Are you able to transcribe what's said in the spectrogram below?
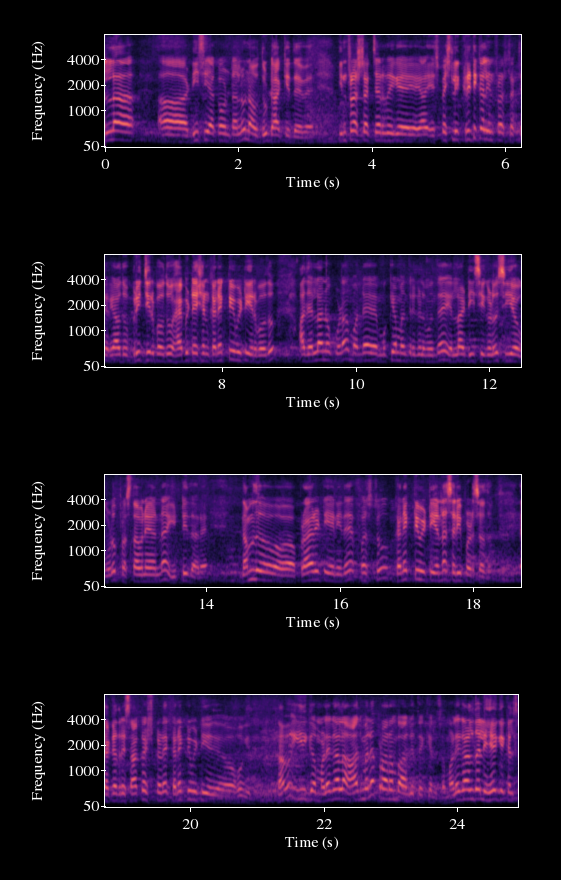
ಎಲ್ಲ ಡಿ ಸಿ ಅಕೌಂಟಲ್ಲೂ ನಾವು ದುಡ್ಡು ಹಾಕಿದ್ದೇವೆ. ಇನ್ಫ್ರಾಸ್ಟ್ರಕ್ಚರ್ಗೆ ಎಸ್ಪೆಷಲಿ ಕ್ರಿಟಿಕಲ್ ಇನ್ಫ್ರಾಸ್ಟ್ರಕ್ಚರ್ ಯಾವುದು ಬ್ರಿಡ್ಜ್ ಇರ್ಬೋದು ಹ್ಯಾಬಿಟೇಷನ್ ಕನೆಕ್ಟಿವಿಟಿ ಇರ್ಬೋದು, ಅದೆಲ್ಲನೂ ಕೂಡ ಮೊನ್ನೆ ಮುಖ್ಯಮಂತ್ರಿಗಳ ಮುಂದೆ ಎಲ್ಲ ಡಿ ಸಿಗಳು, ಸಿ ಒಗಳು ಪ್ರಸ್ತಾವನೆಯನ್ನು ಇಟ್ಟಿದ್ದಾರೆ. ನಮ್ಮದು ಪ್ರಯಾರಿಟಿ ಏನಿದೆ? ಫಸ್ಟು ಕನೆಕ್ಟಿವಿಟಿಯನ್ನು ಸರಿಪಡಿಸೋದು. ಯಾಕಂದರೆ ಸಾಕಷ್ಟು ಕಡೆ ಕನೆಕ್ಟಿವಿಟಿ ಹೋಗಿದೆ. ನಾವು ಈಗ ಮಳೆಗಾಲ ಆದಮೇಲೆ ಪ್ರಾರಂಭ ಆಗುತ್ತೆ ಕೆಲಸ. ಮಳೆಗಾಲದಲ್ಲಿ ಹೇಗೆ ಕೆಲಸ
